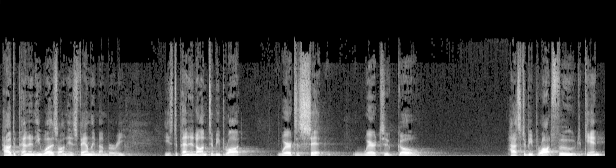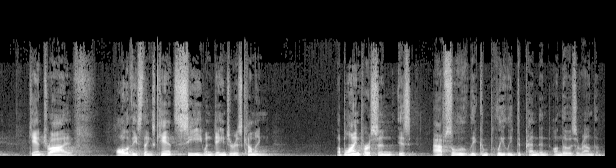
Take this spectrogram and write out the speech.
how dependent he was on his family member. He, he's dependent on to be brought where to sit, where to go. Has to be brought food, can't, can't drive. All of these things, can't see when danger is coming. A blind person is absolutely, completely dependent on those around them.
